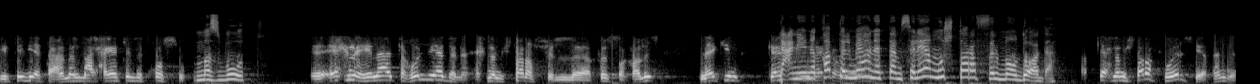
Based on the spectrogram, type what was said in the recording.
يبتدي يتعامل مع الحاجات اللي تخصه. مظبوط. إحنا هنا تغل يدنا إحنا مش طرف في القصة خالص لكن يعني نقابة المهن التمثيلية مش طرف في الموضوع ده. إحنا مش طرف في ورث يا فندم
